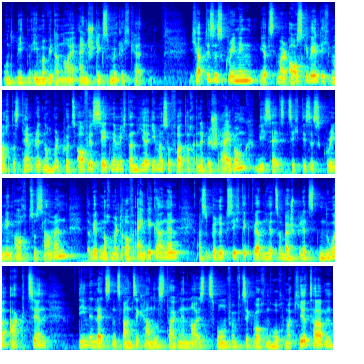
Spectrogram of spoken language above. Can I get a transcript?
und bieten immer wieder neue Einstiegsmöglichkeiten. Ich habe dieses Screening jetzt mal ausgewählt. Ich mache das Template nochmal kurz auf. Ihr seht nämlich dann hier immer sofort auch eine Beschreibung. Wie setzt sich dieses Screening auch zusammen? Da wird nochmal drauf eingegangen. Also berücksichtigt werden hier zum Beispiel jetzt nur Aktien, die in den letzten 20 Handelstagen ein neues 52 Wochen hoch markiert haben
